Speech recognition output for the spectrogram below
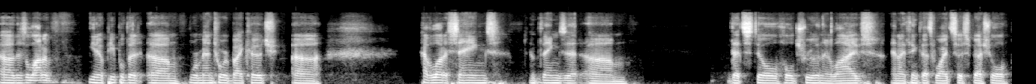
uh, there's a lot of you know people that um, were mentored by coach uh, have a lot of sayings and things that um, that still hold true in their lives, and I think that's why it's so special.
